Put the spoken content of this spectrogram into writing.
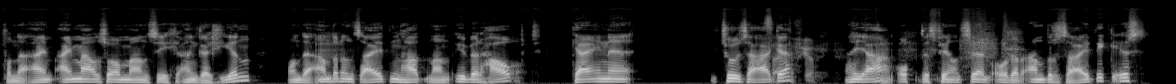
von der ein, einmal soll man sich engagieren, von der mhm. anderen Seite hat man überhaupt keine Zusage. Ja, ob das finanziell oder anderseitig ist,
